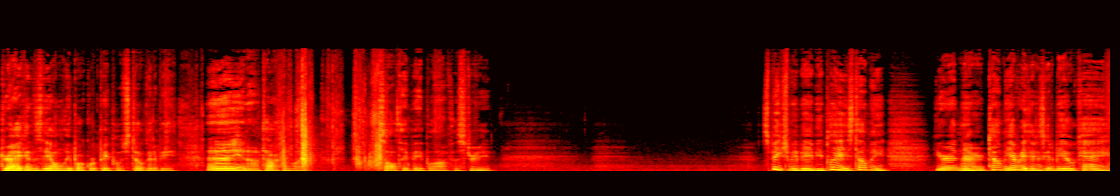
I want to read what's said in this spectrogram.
Dragon's the only book where people are still going to be, eh, you know, talking like salty people off the street. Speak to me, baby, please. Tell me you're in there. Tell me everything's going to be okay.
